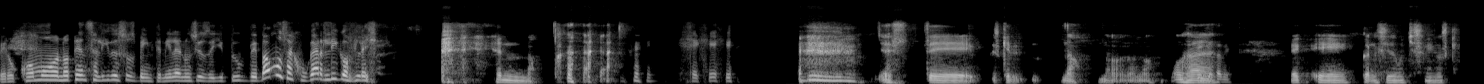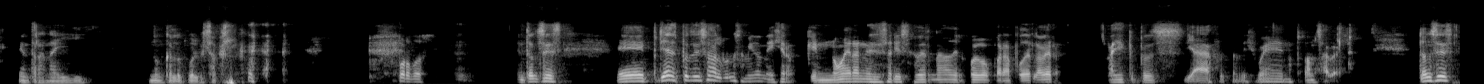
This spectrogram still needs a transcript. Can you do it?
Pero ¿cómo no te han salido esos 20.000 anuncios de YouTube de vamos a jugar League of Legends? No. Este, es que no, no, no, no. O sea, he, he conocido muchos amigos que entran ahí y nunca los vuelves a ver. Por dos. Entonces, eh, ya después de eso, algunos amigos me dijeron que no era necesario saber nada del juego para poderla ver. Así que pues ya fue cuando dije, bueno, pues vamos a verla. Entonces,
